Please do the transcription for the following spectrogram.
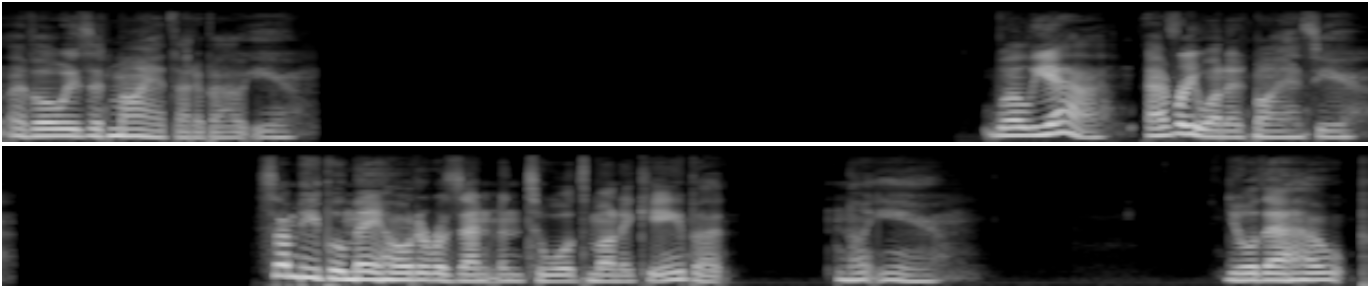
I've always admired that about you. Well, yeah, everyone admires you. Some people may hold a resentment towards monarchy, but not you. You're their hope.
